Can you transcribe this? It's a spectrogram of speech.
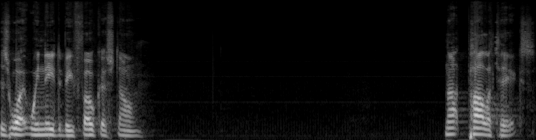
is what we need to be focused on. Not politics.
